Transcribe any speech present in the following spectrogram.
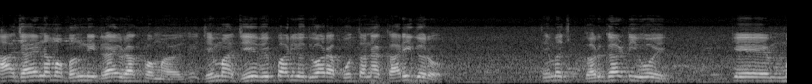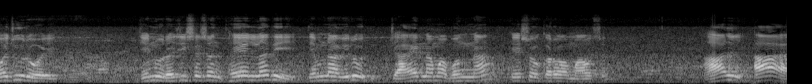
આ જાહેરનામા ભંગની ડ્રાઈવ રાખવામાં આવે છે. જેમાં જે વેપારીઓ દ્વારા પોતાના કારીગરો તેમજ ઘરઘાટી હોય કે મજૂર હોય જેનું રજીસ્ટ્રેશન થયેલ નથી, તેમના વિરુદ્ધ જાહેરનામા ભંગના કેસો કરવામાં આવશે. હાલ આ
